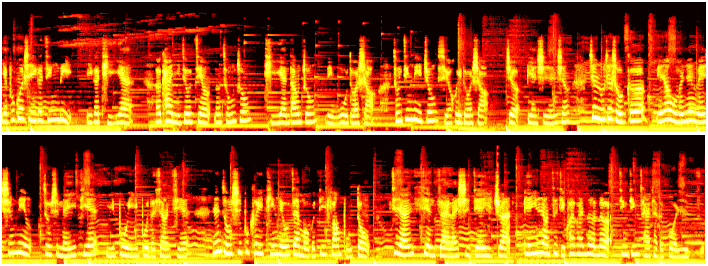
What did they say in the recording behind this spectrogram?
也不过是一个经历，一个体验，而看你究竟能从中体验当中领悟多少，从经历中学会多少，这便是人生。正如这首歌，也让我们认为生命就是每一天一步一步的向前。人总是不可以停留在某个地方不动。既然现在来世间一转，便应让自己快快乐乐、精精彩彩的过日子。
